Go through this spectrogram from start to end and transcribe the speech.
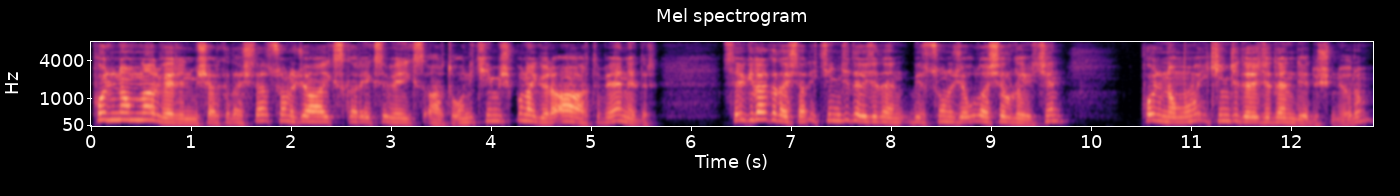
Polinomlar verilmiş arkadaşlar. Sonucu ax kare eksi bx artı 12'ymiş. Buna göre a artı b nedir? Sevgili arkadaşlar ikinci dereceden bir sonuca ulaşıldığı için polinomumu ikinci dereceden diye düşünüyorum.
